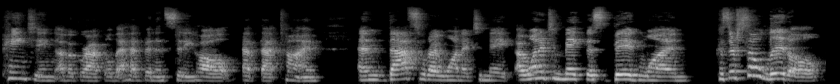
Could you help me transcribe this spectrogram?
painting of a grackle that had been in City Hall at that time. And that's what I wanted to make. I wanted to make this big one because they're so little.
